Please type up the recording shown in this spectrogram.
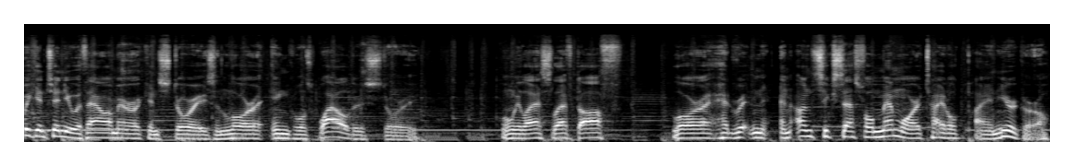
we continue with Our American Stories and Laura Ingalls Wilder's story. When we last left off, Laura had written an unsuccessful memoir titled Pioneer Girl.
